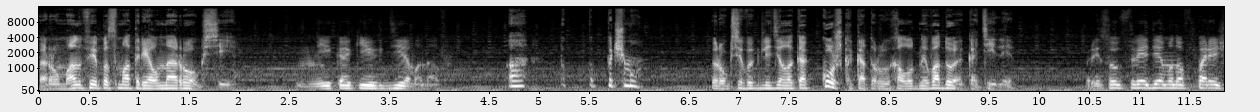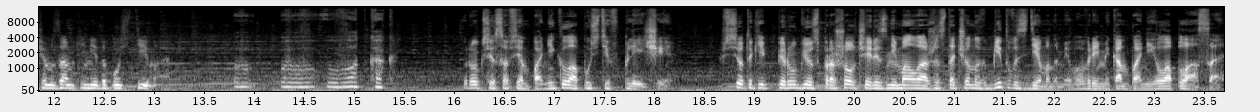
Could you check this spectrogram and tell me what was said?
Руманфи посмотрел на Рокси. Никаких демонов. А, почему? Рокси выглядела как кошка, которую холодной водой окатили. Присутствие демонов в парящем замке недопустимо. В, в, вот как? Рокси совсем поникла, опустив плечи. Все-таки Перугиус прошел через немало ожесточенных битв с демонами во время кампании Лапласа.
